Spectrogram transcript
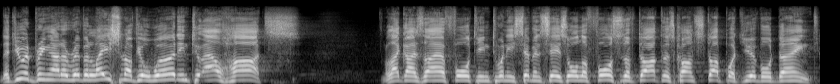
That you would bring out a revelation of your word into our hearts. Like Isaiah 14 27 says, All the forces of darkness can't stop what you have ordained.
